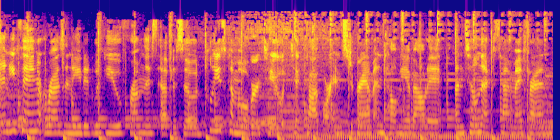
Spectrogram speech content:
Anything resonated with you from this episode, please come over to TikTok or Instagram and tell me about it. Until next time, my friend.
